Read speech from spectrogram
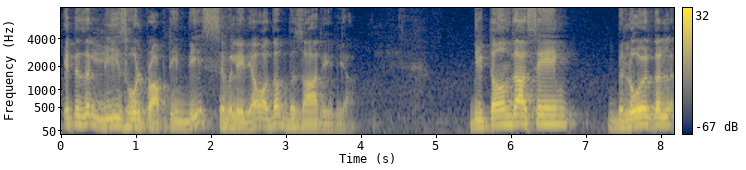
it is a leasehold property in the civil area or the bazaar area, the terms are same. Below the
